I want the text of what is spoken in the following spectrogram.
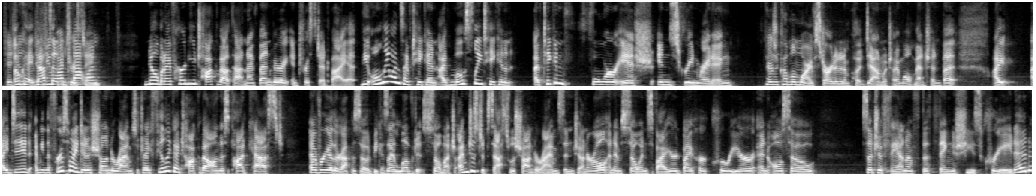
Did you Okay, did that's you watch interesting. That one? No, but I've heard you talk about that and I've been very interested by it. The only ones I've taken, I've mostly taken I've taken 4ish in screenwriting there's a couple more I've started and put down, which I won't mention, but I I did. I mean, the first one I did is Shonda Rhimes, which I feel like I talk about on this podcast every other episode because I loved it so much. I'm just obsessed with Shonda Rhimes in general, and I'm so inspired by her career and also such a fan of the things she's created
